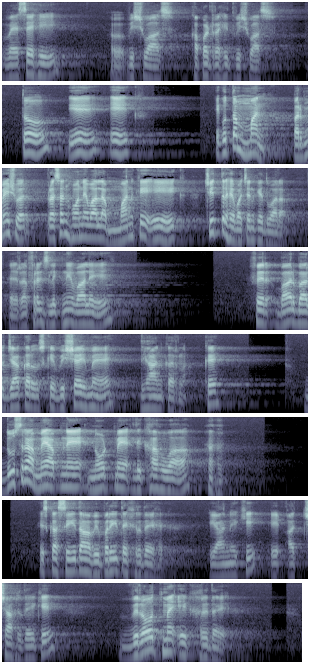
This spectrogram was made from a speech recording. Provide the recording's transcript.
वैसे ही विश्वास, कपट रहित विश्वास। तो ये एक एक उत्तम मन, परमेश्वर प्रसन्न होने वाला मन के एक चित्र है वचन के द्वारा। रेफरेंस लिखने वाले फिर बार बार जाकर उसके विषय में ध्यान करना ओके दूसरा मैं अपने नोट में लिखा हुआ, इसका सीधा विपरीत हृदय है, यानी कि एक अच्छा हृदय के विरोध में एक हृदय।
